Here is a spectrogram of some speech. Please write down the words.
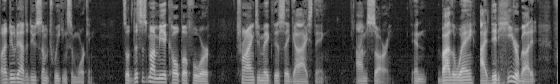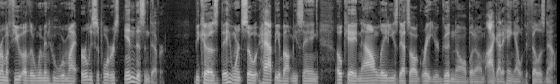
but I do have to do some tweaking, some working. So this is my mea culpa for trying to make this a guy's thing. I'm sorry. And by the way, I did hear about it from a few other women who were my early supporters in this endeavor because they weren't so happy about me saying, okay, now, ladies, that's all great. You're good and all, but um, I got to hang out with the fellas now.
